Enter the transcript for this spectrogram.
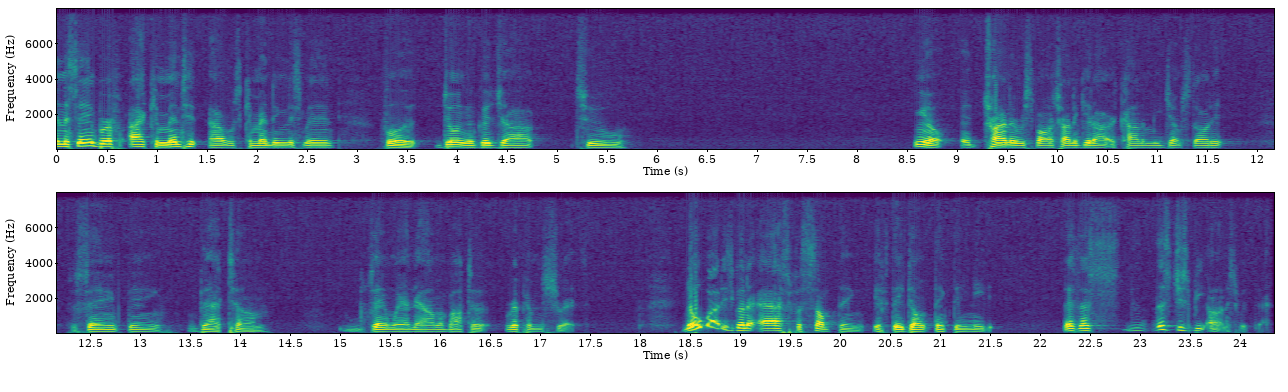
in the same breath, I commended, I was commending this man for doing a good job to, you know, trying to respond, trying to get our economy jump started. the same thing that, um, same way now I'm about to rip him to shreds. Nobody's going to ask for something if they don't think they need it. Let's, let's, let's just be honest with that.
